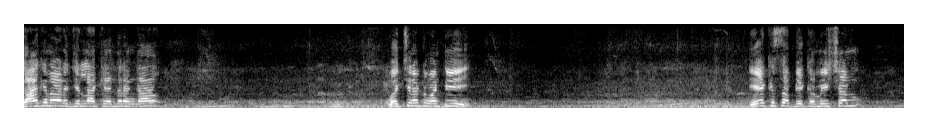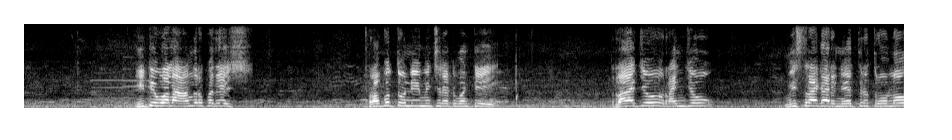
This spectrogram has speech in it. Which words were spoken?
కాకినాడ జిల్లా కేంద్రంగా వచ్చినటువంటి ఏకసభ్య కమిషన్ ఇటీవల ఆంధ్రప్రదేశ్ ప్రభుత్వం నియమించినటువంటి రాజు రంజు మిశ్రా గారి నేతృత్వంలో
